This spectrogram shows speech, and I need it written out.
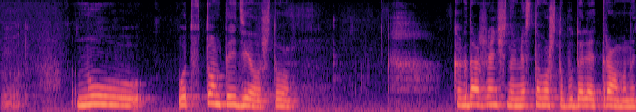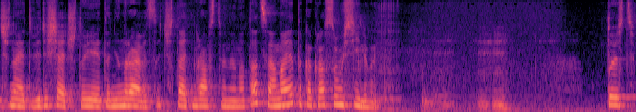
Вот. Ну, вот в том-то и дело, что когда женщина вместо того, чтобы удалять травму, начинает верещать, что ей это не нравится, читать нравственные нотации, она это как раз и усиливает. Угу. То есть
